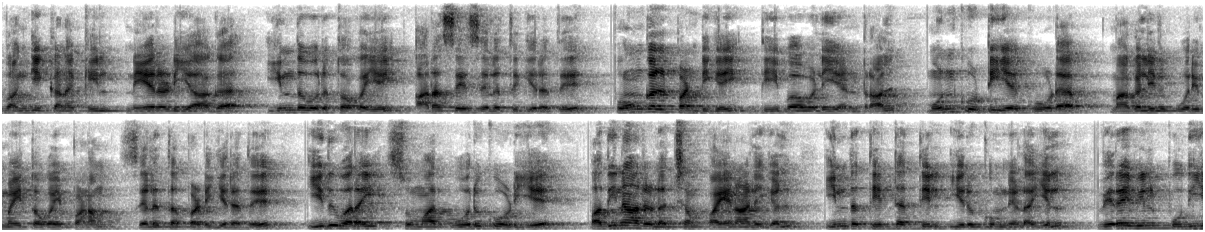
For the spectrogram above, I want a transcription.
வங்கி கணக்கில் நேரடியாக இந்த ஒரு தொகையை அரசே செலுத்துகிறது. பொங்கல் பண்டிகை தீபாவளி என்றால் முன்கூட்டியே கூட மகளிர் உரிமை தொகை பணம் செலுத்தப்படுகிறது. இதுவரை சுமார் ஒரு கோடியே பதினாறு லட்சம் பயனாளிகள் இந்த திட்டத்தில் இருக்கும் நிலையில் விரைவில் புதிய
